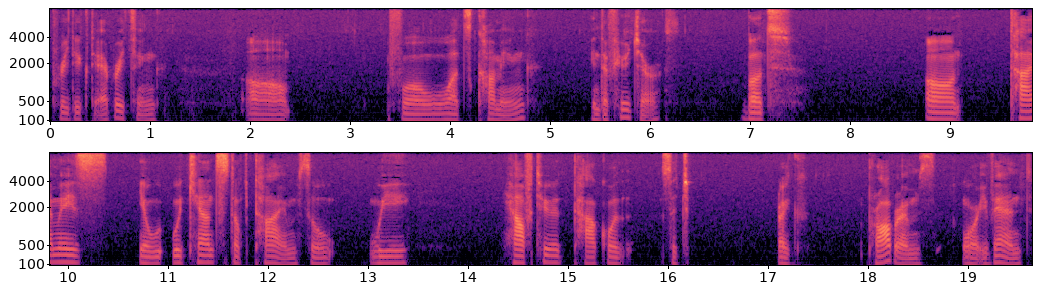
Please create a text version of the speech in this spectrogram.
predict everything uh, for what's coming in the future, but uh, time is you know, we can't stop time, so we have to tackle such like problems or event,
